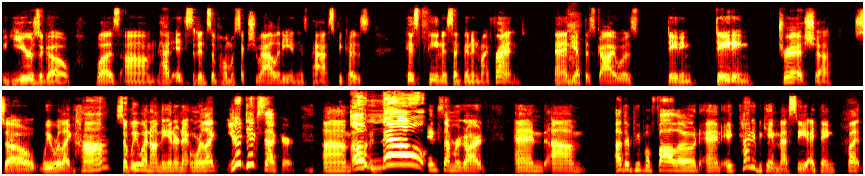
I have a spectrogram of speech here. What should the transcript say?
years ago, was um had incidents of homosexuality in his past because his penis had been in my friend, and yet this guy was dating dating Trisha. So we were like, huh? So we went on the internet and we're like, you're a dick sucker. Um, Oh no! in some regard and um other people followed and it kind of became messy i think but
